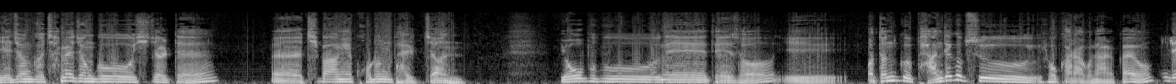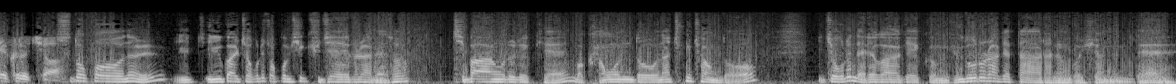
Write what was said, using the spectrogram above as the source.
예전 그 참여정부 시절 때 에, 지방의 고른 발전 요 부분에 대해서 이 어떤 그 반대급수 효과라고나 할까요? 네, 그렇죠. 수도권을 일, 일괄적으로 조금씩 규제를 하면서 지방으로 이렇게 뭐 강원도나 충청도 이쪽으로 내려가게끔 유도를 하겠다라는 것이었는데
